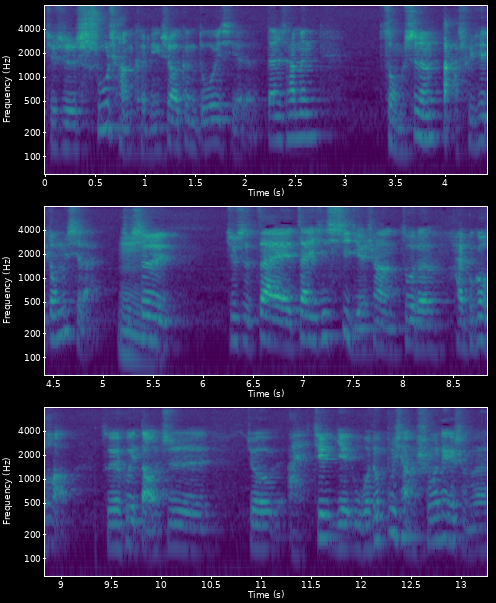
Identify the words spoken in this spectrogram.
就是输场肯定是要更多一些的，但是他们总是能打出一些东西来，只是就是在在一些细节上做的还不够好，所以会导致就哎，就也我都不想说那个什么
